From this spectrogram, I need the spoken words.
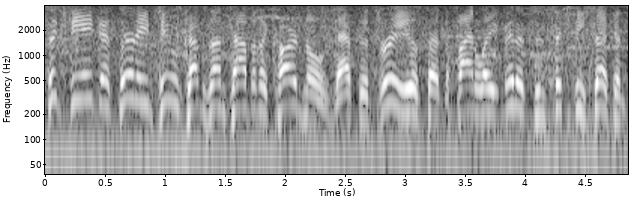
68 to 32, Cubs on top of the Cardinals. After three, you'll start the final eight minutes in 60 seconds.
